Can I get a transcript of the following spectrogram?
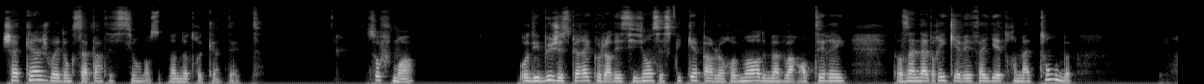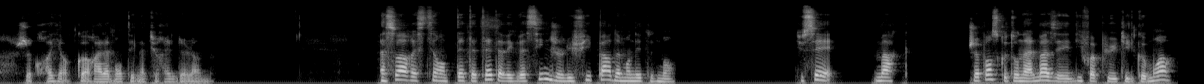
Chacun jouait donc sa partition dans, notre quintette. Sauf moi. Au début, j'espérais que leur décision s'expliquait par le remords de m'avoir enterré dans un abri qui avait failli être ma tombe. Je croyais encore à la bonté naturelle de l'homme. Un soir, resté en tête à tête avec Vassine, je lui fis part de mon étonnement. Tu sais, Marc, je pense que ton almaz est dix fois plus utile que moi.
